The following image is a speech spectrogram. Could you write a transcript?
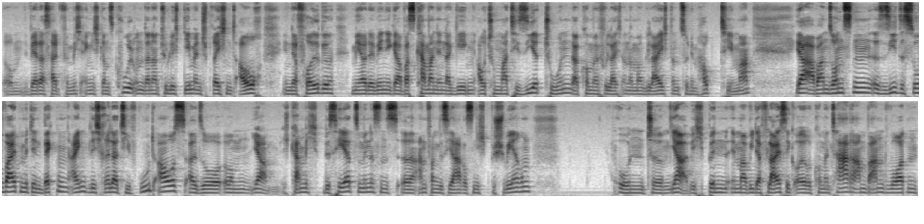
ähm, wäre das halt für mich eigentlich ganz cool und dann natürlich dementsprechend auch in der Folge mehr oder weniger, was kann man denn dagegen automatisiert tun? Da kommen wir vielleicht auch nochmal gleich dann zu dem Hauptthema. Ja, aber ansonsten sieht es soweit mit den Becken eigentlich relativ gut aus. Also ähm, ja, ich kann mich bisher zumindest äh, Anfang des Jahres nicht beschweren. Und ähm, ja, ich bin immer wieder fleißig eure Kommentare am Beantworten.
